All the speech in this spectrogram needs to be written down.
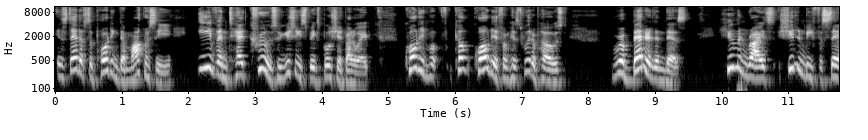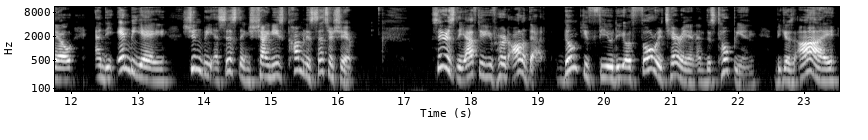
instead of supporting democracy, even Ted Cruz, who usually speaks bullshit, by the way, quoted, quoted from his Twitter post, We're better than this. Human rights shouldn't be for sale, and the NBA shouldn't be assisting Chinese communist censorship. Seriously, after you've heard all of that, don't you feel the authoritarian and dystopian? Because I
